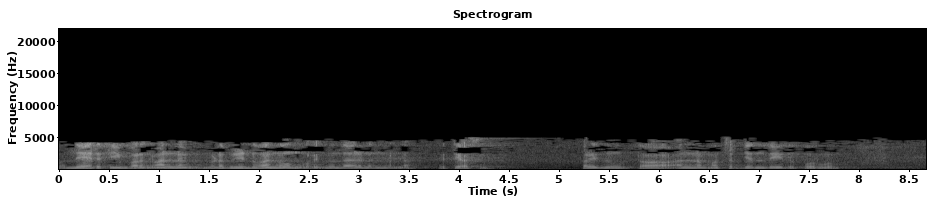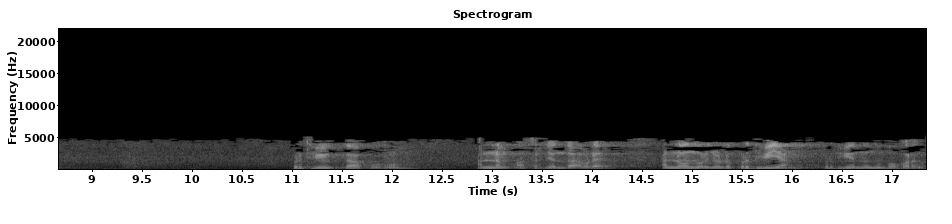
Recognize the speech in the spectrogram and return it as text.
നേരത്തെയും പറഞ്ഞു അന്നം ഇവിടെ വീണ്ടും അന്നം എന്ന് പറയുന്നു തമ്മിലുള്ള വ്യത്യാസം? പറയുന്നു താ അന്നം അസർജന്തേത് പൂർവം പൃഥ്വിയുക്താപൂർവം അന്നം അസർജന്ത അവിടെ അന്നം എന്ന് പറഞ്ഞുകൊണ്ട് പൃഥ്വിയാണ്. പൃഥ്വി എന്ന് മുമ്പ് പറഞ്ഞു.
